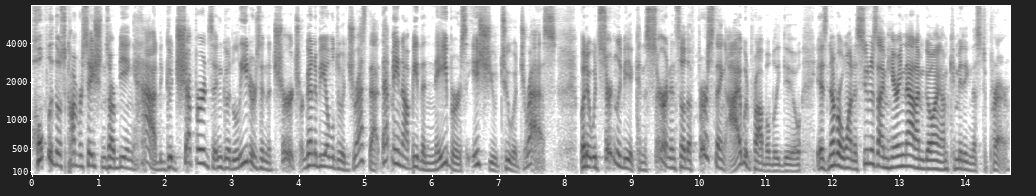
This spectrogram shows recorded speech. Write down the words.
hopefully those conversations are being had. Good shepherds and good leaders in the church are going to be able to address that. That may not be the neighbor's issue to address, but it would certainly be a concern. And so the first thing I would probably do is number one, as soon as I'm hearing that, I'm going, I'm committing this to prayer.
